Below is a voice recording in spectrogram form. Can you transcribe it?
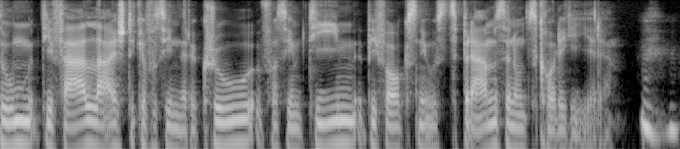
um die Fehlleistungen von seiner Crew, von seinem Team bei Fox News zu bremsen und zu korrigieren. Mhm.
